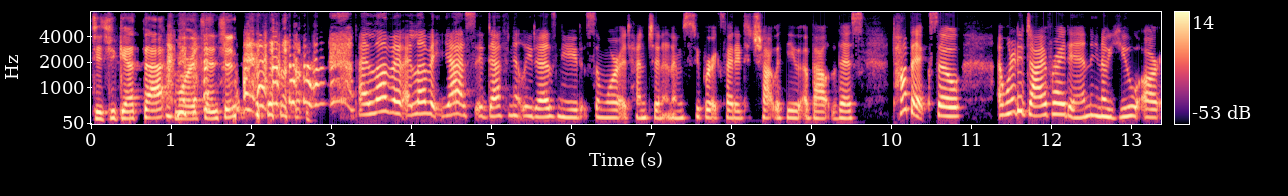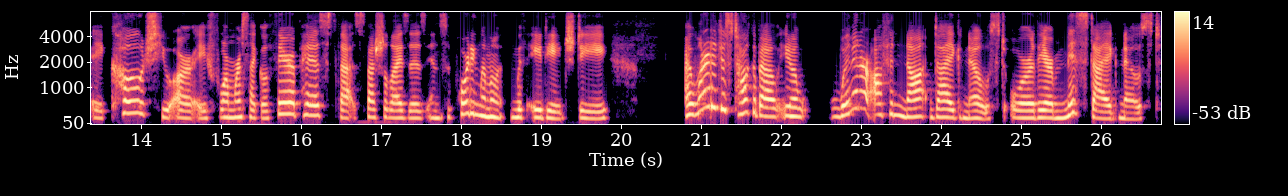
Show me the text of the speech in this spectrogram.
Did you get that? More attention? I love it. I love it. Yes, it definitely does need some more attention. And I'm super excited to chat with you about this topic. So, I wanted to dive right in. You know, you are a coach, you are a former psychotherapist that specializes in supporting women with ADHD. I wanted to just talk about, you know, women are often not diagnosed or they are misdiagnosed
